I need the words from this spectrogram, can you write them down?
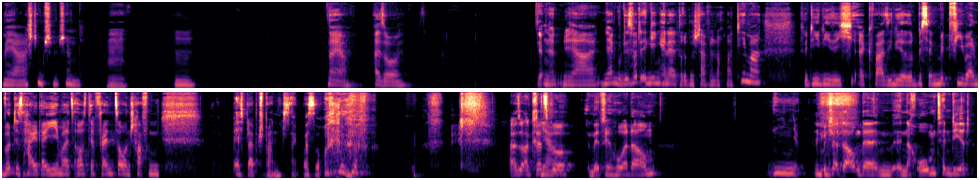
Ja, stimmt, stimmt, stimmt. Hm. Hm. Naja, also. Ja. Na, ja, ja gut, es wird gegen Ende der dritten Staffel nochmal Thema. Für die, die sich äh, quasi die so ein bisschen mitfiebern, wird es Heider jemals aus der Friendzone schaffen? Es bleibt spannend, sagen wir so. Also Akretzko, ja. mittelhoher Daumen. Mittler Daumen, der nach oben tendiert.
